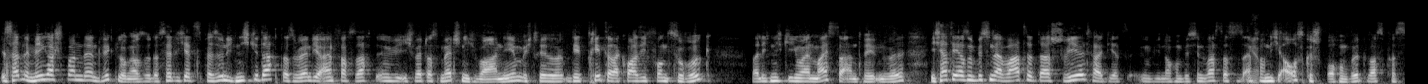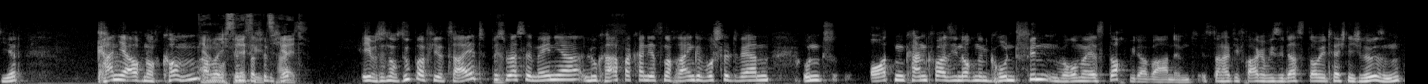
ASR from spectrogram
Es hat eine mega spannende Entwicklung. Also das hätte ich jetzt persönlich nicht gedacht, dass Randy einfach sagt, irgendwie, ich werde das Match nicht wahrnehmen. Ich trete, trete da quasi von zurück weil ich nicht gegen meinen Meister antreten will. Ich hatte ja so ein bisschen erwartet, da schwelt halt jetzt irgendwie noch ein bisschen was, dass es einfach ja. nicht ausgesprochen wird, was passiert. Kann ja auch noch kommen, Wir aber ich finde natürlich Zeit. jetzt. Eben, es ist noch super viel Zeit bis ja. WrestleMania. Luke Harper kann jetzt noch reingewuschelt werden und Orton kann quasi noch einen Grund finden, warum er es doch wieder wahrnimmt. Ist dann halt die Frage, wie sie das storytechnisch lösen.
